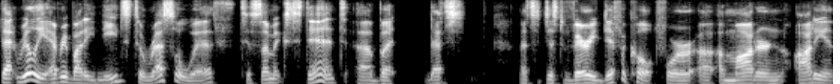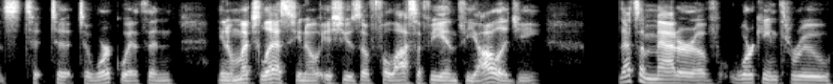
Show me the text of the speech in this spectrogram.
that really everybody needs to wrestle with to some extent uh, but that's that's just very difficult for a, a, modern audience to, to to work with. And you know much less you know issues of philosophy and theology. That's a matter of working through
